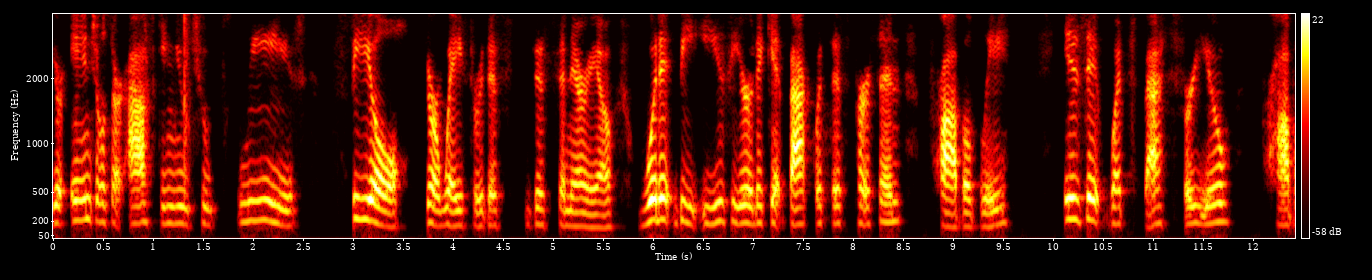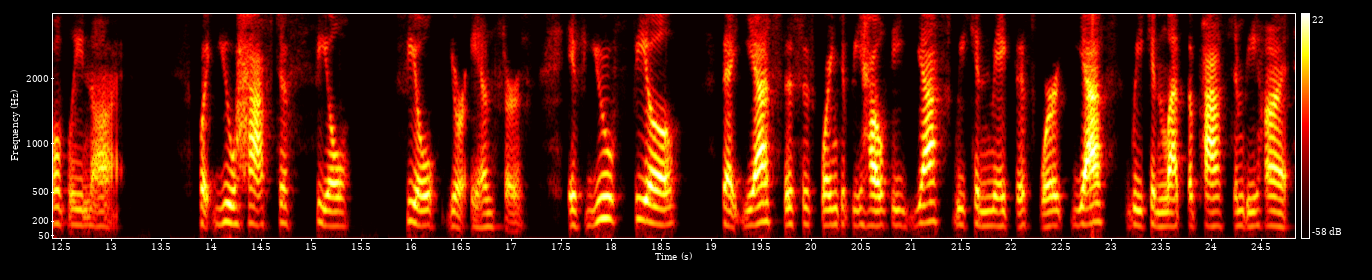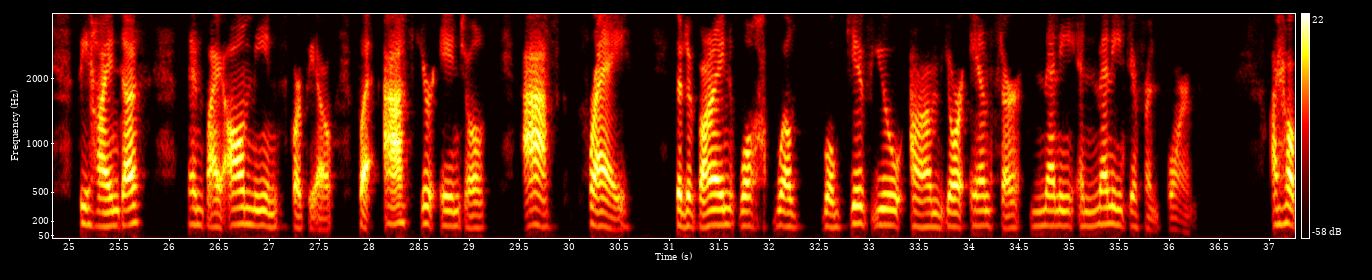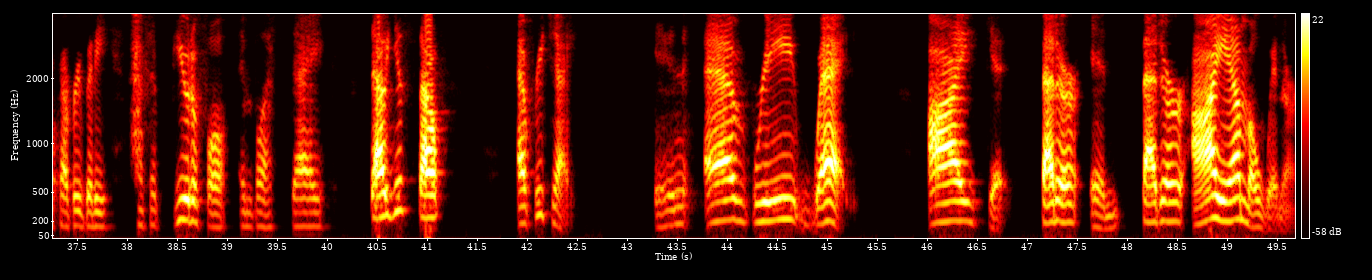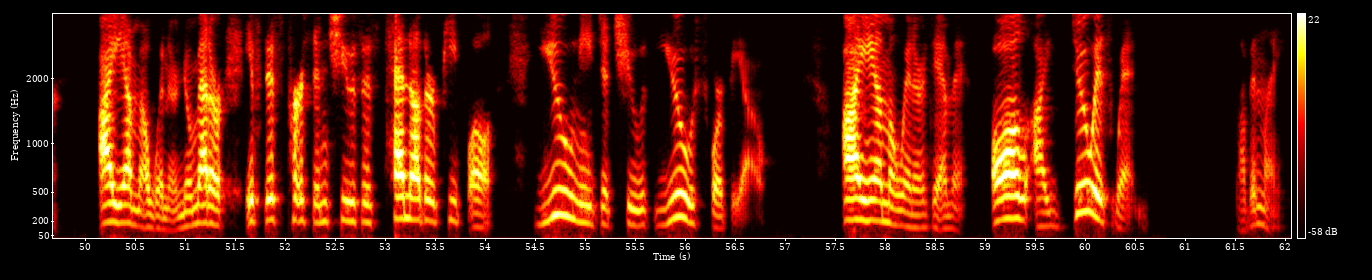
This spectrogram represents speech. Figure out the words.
Your angels are asking you to please feel your way through this this scenario. Would it be easier to get back with this person? Probably. Is it what's best for you? Probably not. But you have to feel feel your answers. If you feel that yes, this is going to be healthy. Yes, we can make this work. Yes, we can let the past and behind behind us. Then by all means, Scorpio, but ask your angels, ask, pray. The divine will will will give you um, your answer many in many different forms. I hope everybody has a beautiful and blessed day. Tell yourself every day, in every way, I get better and better. I am a winner. I am a winner. No matter if this person chooses 10 other people, you need to choose you, Scorpio. I am a winner, damn it. All I do is win. Love and light.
